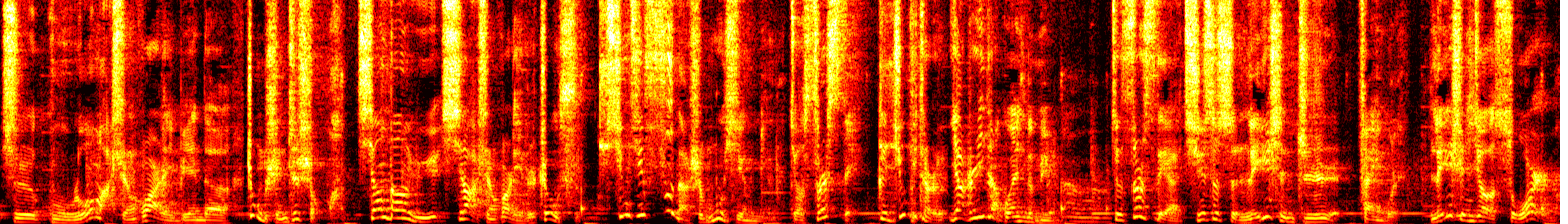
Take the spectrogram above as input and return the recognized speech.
是古罗马神话里边的众神之首啊，相当于希腊神话里的宙斯。星期四呢是木星的名字，叫 Thursday，跟 Jupiter 压根一点关系都没有。这个 Thursday 啊，其实是雷神之日翻译过来，雷神叫索尔嘛，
